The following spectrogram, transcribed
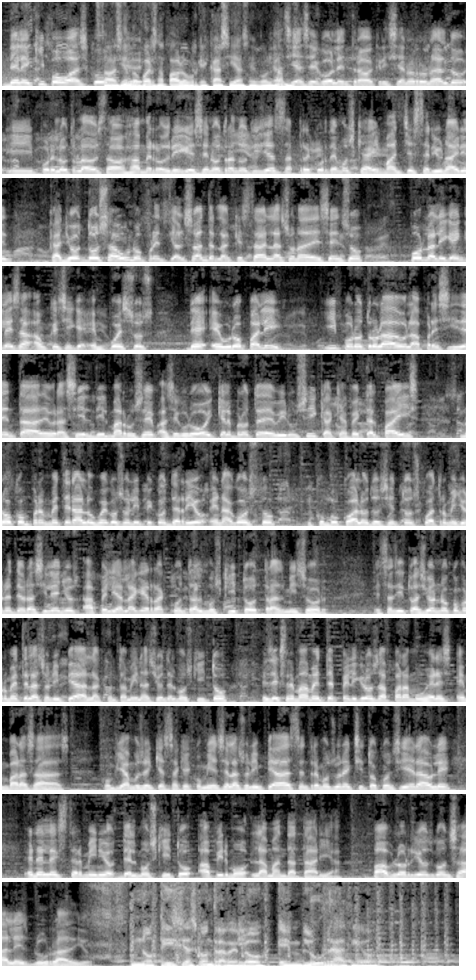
del equipo vasco. Estaba haciendo fuerza Pablo porque casi hace gol. Hacia ese gol entraba Cristiano Ronaldo y por el otro lado estaba James Rodríguez. En otras noticias, recordemos que el Manchester United cayó 2 a 1 frente al Sunderland, que está en la zona de descenso por la Liga Inglesa, aunque sigue en puestos de Europa League. Y por otro lado, la presidenta de Brasil, Dilma Rousseff, aseguró hoy que el brote de virus Zika que afecta al país no comprometerá los Juegos Olímpicos de Río en agosto y convocó a los 204 millones de brasileños a pelear la guerra contra el mosquito transmisor. Esta situación no compromete las Olimpiadas. La contaminación del mosquito es extremadamente peligrosa para mujeres embarazadas. Confiamos en que hasta que comiencen las Olimpiadas tendremos un éxito considerable en el exterminio del mosquito, afirmó la mandataria. Pablo Ríos González, Blue Radio. Noticias contra reloj en Blue Radio.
